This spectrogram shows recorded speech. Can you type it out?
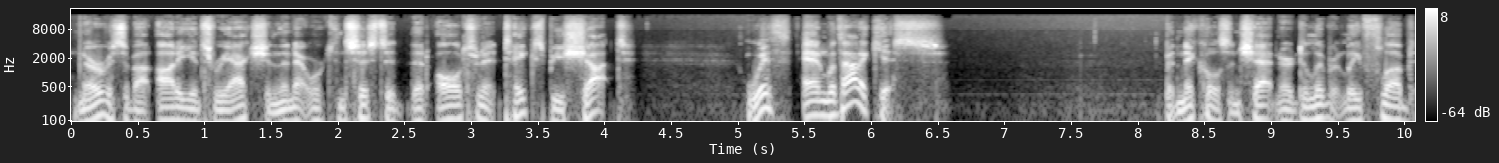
Nervous about audience reaction, the network insisted that alternate takes be shot, with and without a kiss. But Nichols and Shatner deliberately flubbed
